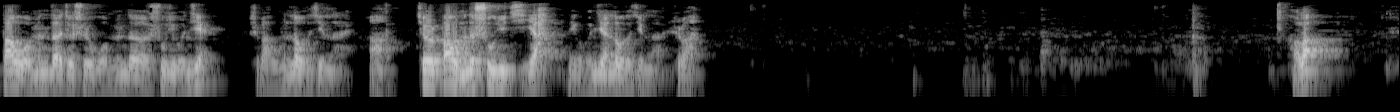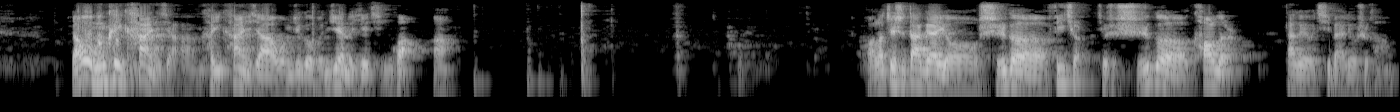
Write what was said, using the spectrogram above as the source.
把我们的就是我们的数据文件是吧？我们 load 进来啊，就是把我们的数据集啊那个文件 load 进来是吧？好了，然后我们可以看一下啊，可以看一下我们这个文件的一些情况啊。好了，这是大概有十个 feature，就是十个 color，大概有七百六十行，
